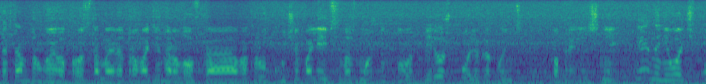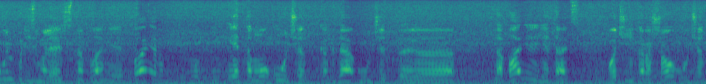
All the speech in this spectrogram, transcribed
так там другой вопрос. Там аэродром один, Орловка, а вокруг куча полей всевозможных. Ну вот, берешь поле какое-нибудь поприличнее, и на него чпунь приземляешься на планере. Планер ну, этому учат, когда учат э, на планере летать, очень хорошо учат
